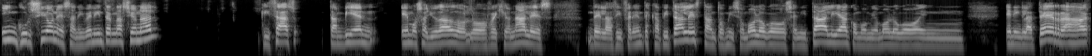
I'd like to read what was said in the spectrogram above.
incursiones a nivel internacional. Quizás también hemos ayudado los regionales de las diferentes capitales, tanto mis homólogos en Italia como mi homólogo en, Inglaterra,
